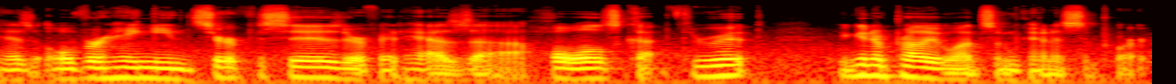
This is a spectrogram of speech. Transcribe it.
has overhanging surfaces or if it has uh, holes cut through it, you're going to probably want some kind of support.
